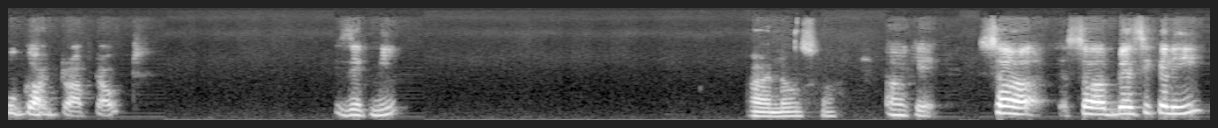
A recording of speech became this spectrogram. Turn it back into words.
who got dropped out? Is it me? Uh, no, sir. Okay. So, so basically,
